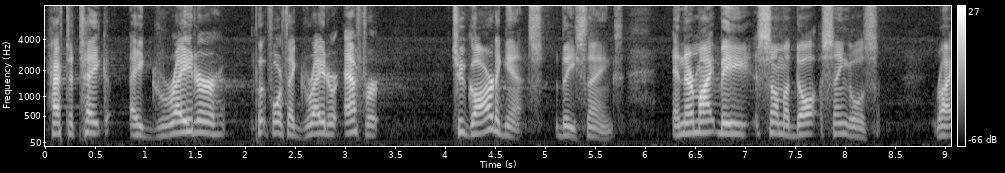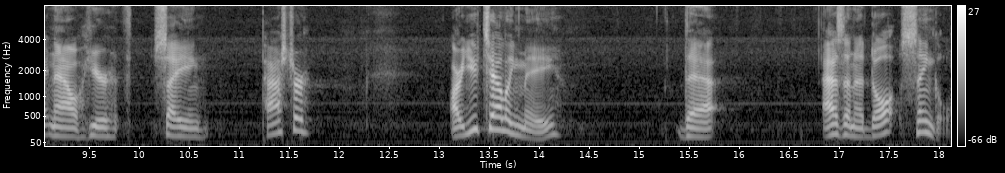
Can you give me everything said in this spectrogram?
have to take a greater, put forth a greater effort to guard against these things. And there might be some adult singles right now here saying, Pastor, are you telling me that as an adult single,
